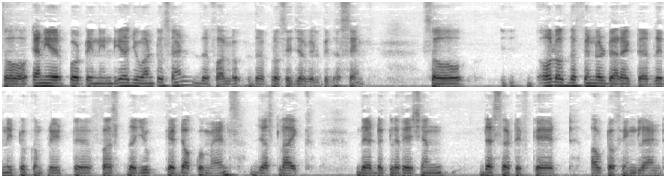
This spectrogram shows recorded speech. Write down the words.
So any airport in India you want to send, the follow the procedure will be the same. So all of the funeral director they need to complete uh, first the UK documents, just like their declaration, death certificate out of England,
